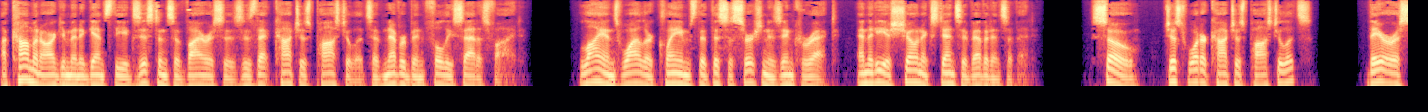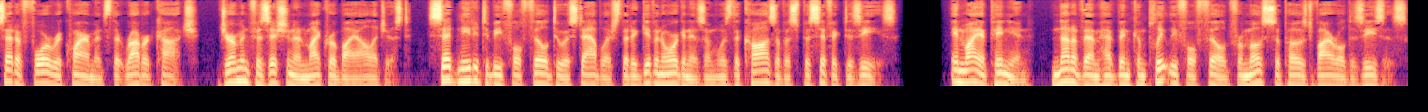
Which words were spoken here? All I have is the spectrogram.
A common argument against the existence of viruses is that Koch's postulates have never been fully satisfied. Lyons Weiler claims that this assertion is incorrect, and that he has shown extensive evidence of it. So, just what are Koch's postulates? They are a set of four requirements that Robert Koch, German physician and microbiologist, said needed to be fulfilled to establish that a given organism was the cause of a specific disease. In my opinion, none of them have been completely fulfilled for most supposed viral diseases.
